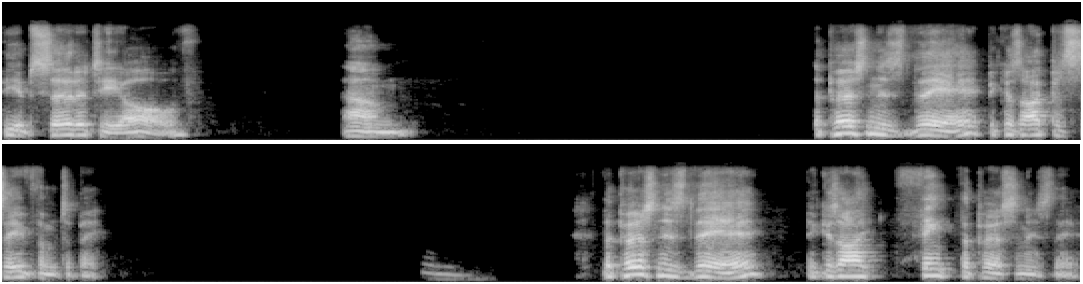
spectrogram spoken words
the absurdity of um, the person is there because I perceive them to be. The person is there because I think the person is there.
